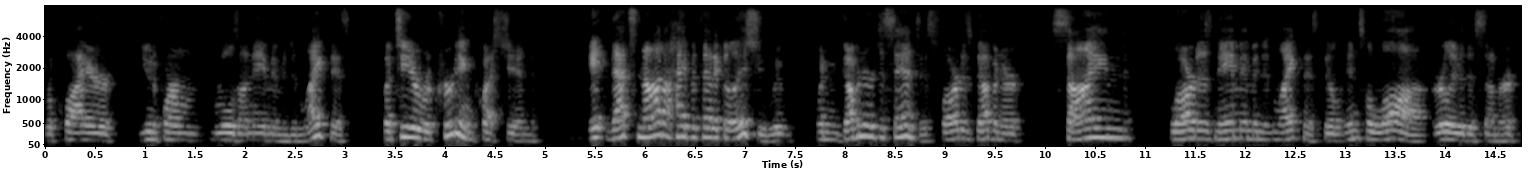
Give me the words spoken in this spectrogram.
require uniform rules on name, image, and likeness? But to your recruiting question, it, that's not a hypothetical issue. When Governor DeSantis, Florida's governor, signed Florida's name, image, and likeness bill into law earlier this summer,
